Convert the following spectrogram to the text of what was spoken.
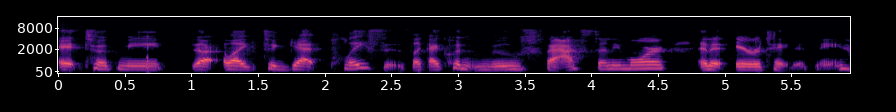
it took me like to get places. Like I couldn't move fast anymore and it irritated me.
